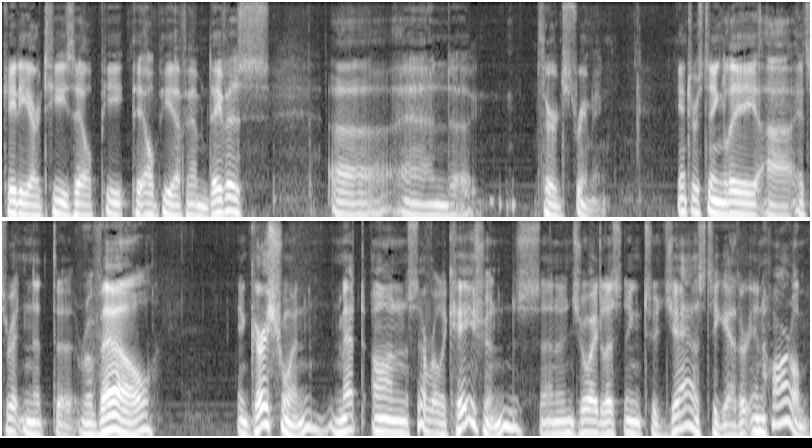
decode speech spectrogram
KDRT's LP, LPFM Davis uh, and uh, third streaming. Interestingly, uh, it's written that Ravel and Gershwin met on several occasions and enjoyed listening to jazz together in Harlem.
